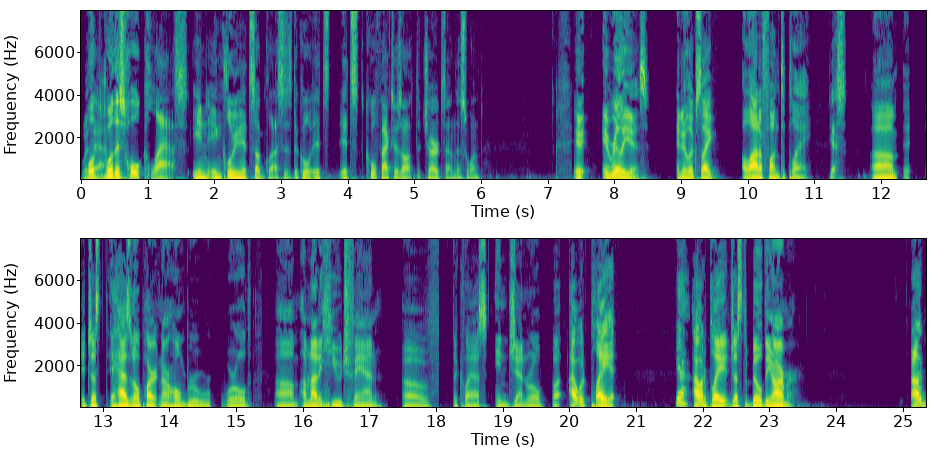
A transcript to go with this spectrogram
with well, that. well, this whole class, in including its subclasses, the cool it's it's cool factors off the charts on this one. it it really is, and it looks like a lot of fun to play. Yes, Um, it, it just it has no part in our homebrew world. Um, I'm not a huge fan of the class in general, but I would play it. Yeah. I would play it just to build the armor. I'd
